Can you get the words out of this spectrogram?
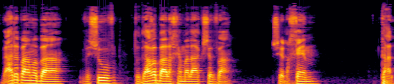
ועד הפעם הבאה, ושוב, תודה רבה לכם על ההקשבה. שלכם, טל.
